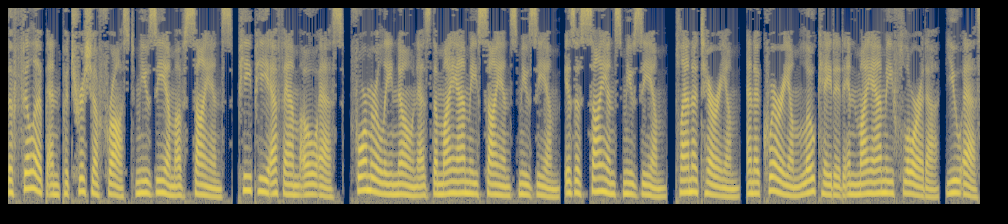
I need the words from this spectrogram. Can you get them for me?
The Phillip and Patricia Frost Museum of Science PPFMOS, formerly known as the Miami Science Museum is a science museum, planetarium, and aquarium located in Miami, Florida, U.S.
